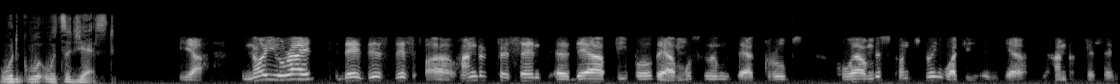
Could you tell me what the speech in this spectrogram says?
would would suggest. Yeah. No, you're right. There, this, this, uh, hundred percent. Uh, there are people, there are Muslims, there are groups who are misconstruing what is in here, hundred percent.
